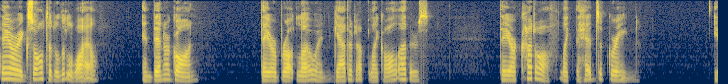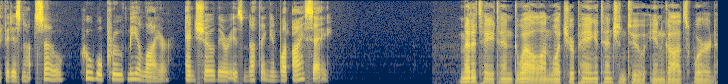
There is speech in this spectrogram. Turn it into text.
They are exalted a little while, and then are gone. They are brought low and gathered up like all others. They are cut off like the heads of grain. If it is not so, who will prove me a liar and show there is nothing in what I say? Meditate and dwell on what you're paying attention to in God's Word.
